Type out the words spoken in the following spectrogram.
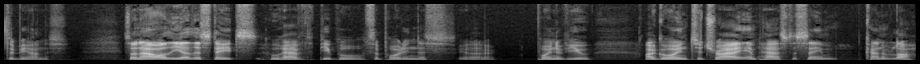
to be honest so now all the other states who have people supporting this uh, point of view are going to try and pass the same kind of law.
